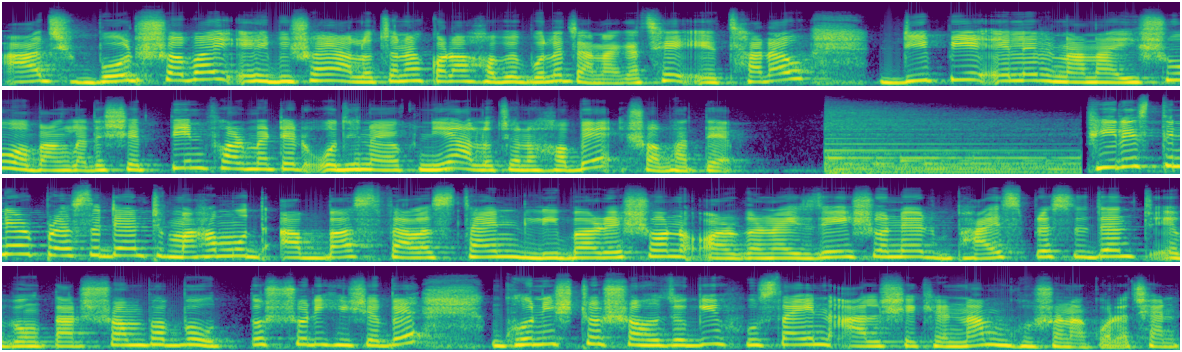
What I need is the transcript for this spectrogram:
আজ বোর্ড সভায় এই বিষয়ে আলোচনা করা হবে বলে জানা গেছে। এছাড়াও ডিপিএল এর নানা ইস্যু ও বাংলাদেশের তিন ফরম্যাটের অধিনায়ক নিয়ে আলোচনা হবে সভাতে। ফিলিস্তিনের president Mahmoud Abbas Palestine Liberation অর্গানাইজেশনের ভাইস প্রেসিডেন্ট এবং তার সম্ভাব্য উত্তরসূরি হিসেবে ঘনিষ্ঠ সহযোগী হুসাইন আল শেখের নাম ঘোষণা করেছেন।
